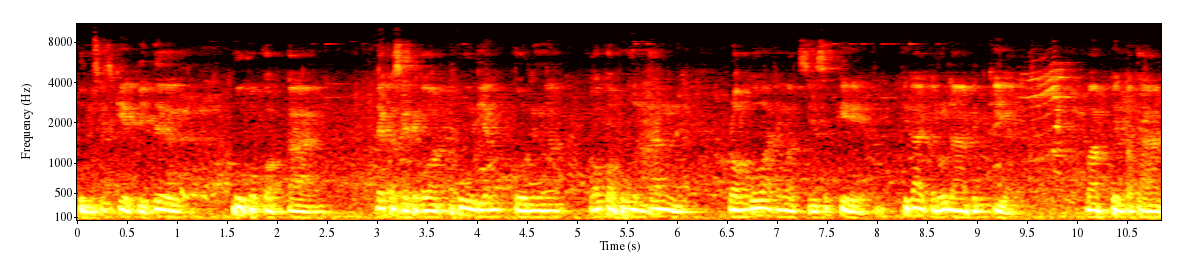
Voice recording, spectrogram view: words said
กลุ่มซิสเกตบีเตอร์ ผู้ประกอบการ และเกษตรกรผู้เลี้ยงโคเนื้อขอขอบพระคุณท่าน รองผู้ว่าจังหวัดศรีสะเกษที่ได้กรุณาเป็นเกียรติ มาเป็นประธาน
